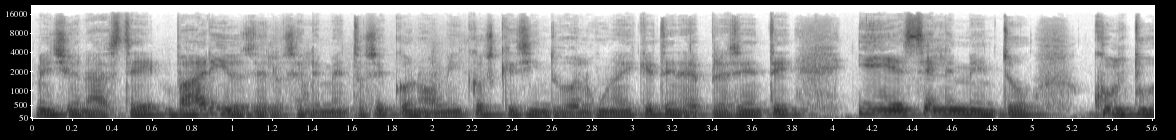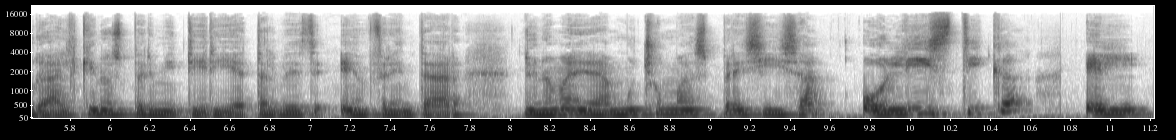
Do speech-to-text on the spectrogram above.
mencionaste varios de los elementos económicos que sin duda alguna hay que tener presente y ese elemento cultural que nos permitiría tal vez enfrentar de una manera mucho más precisa, holística, el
